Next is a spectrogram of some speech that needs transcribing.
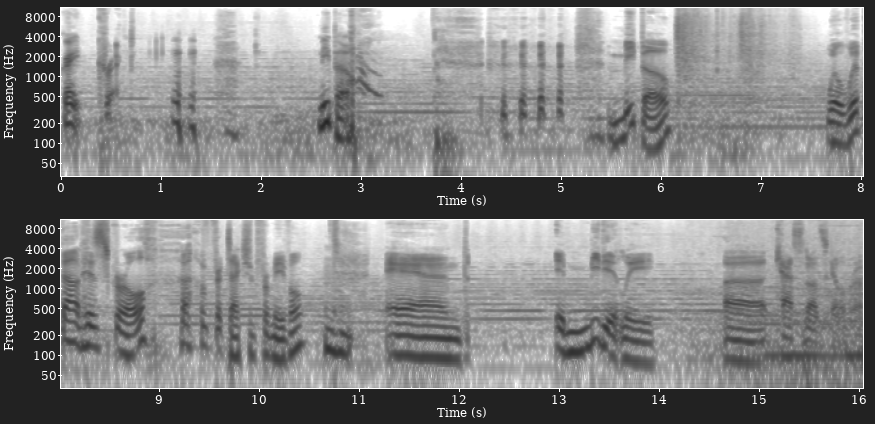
Great. Correct. Meepo. Meepo will whip out his scroll of protection from evil and immediately uh, cast it on Skelebro.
